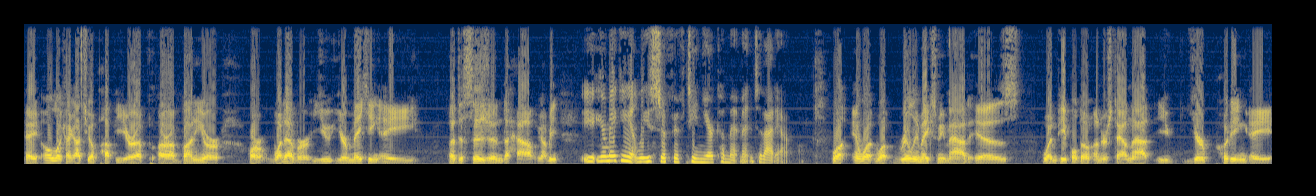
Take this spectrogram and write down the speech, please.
Hey, oh look, I got you a puppy or a or a bunny or or whatever. You you're making a a decision to have. I mean, You- You're making at least a 15 year commitment to that animal. Well, and what what really makes me mad is when people don't understand that you you're putting a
